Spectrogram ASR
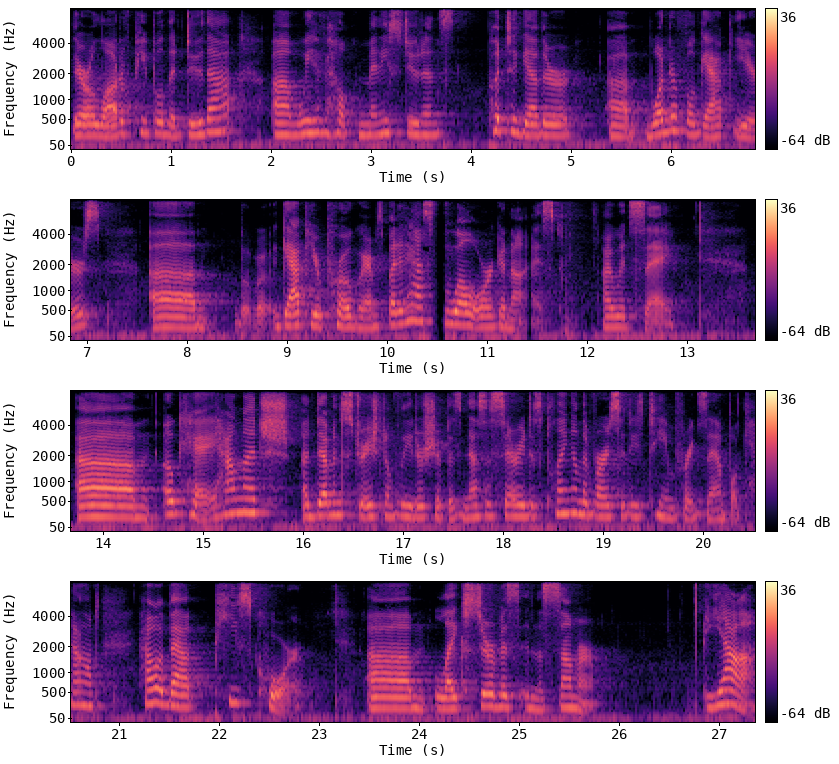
There are a lot of people that do that. Um, we have helped many students put together uh, wonderful gap years, um, gap year programs, but it has to be well organized, I would say. Um, okay, how much a demonstration of leadership is necessary? Does playing on the varsity team, for example, count? How about Peace Corps, um, like service in the summer? Yeah.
